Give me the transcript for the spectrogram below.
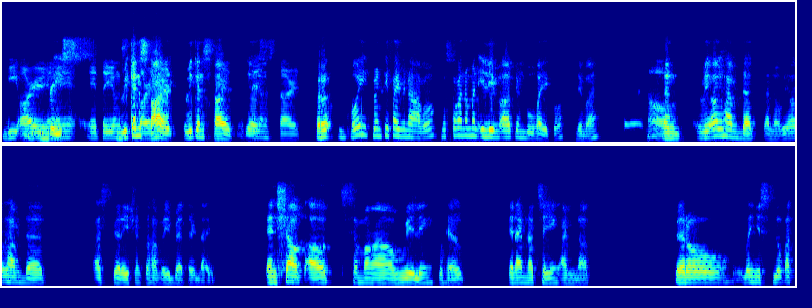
We are, eh, Base. ito yung We can start. We can start. Ito yung Yes. start. Pero, boy, 25 na ako. Gusto ko naman i-live out yung buhay ko. Di ba? Oh, And we all have that, ano, we all have that aspiration to have a better life. And shout out sa mga willing to help. And I'm not saying I'm not. Pero when you look at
